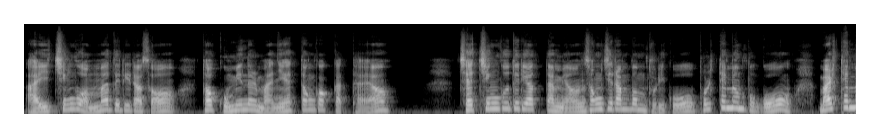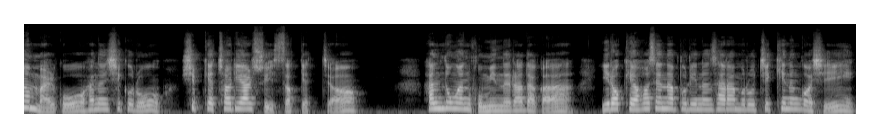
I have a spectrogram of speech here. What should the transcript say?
아이 친구 엄마들이라서 더 고민을 많이 했던 것 같아요. 제 친구들이었다면 성질 한번 부리고 볼 테면 보고 말 테면 말고 하는 식으로 쉽게 처리할 수 있었겠죠. 한동안 고민을 하다가 이렇게 허세나 부리는 사람으로 찍히는 것이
